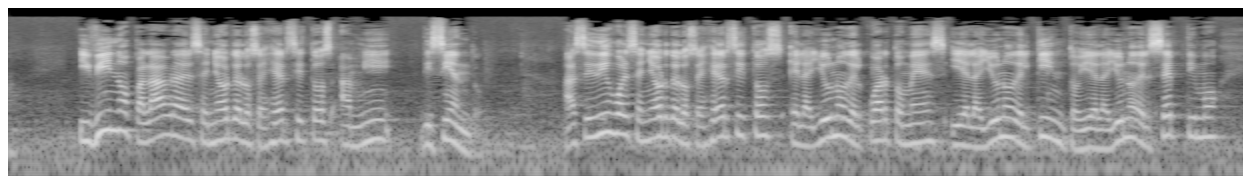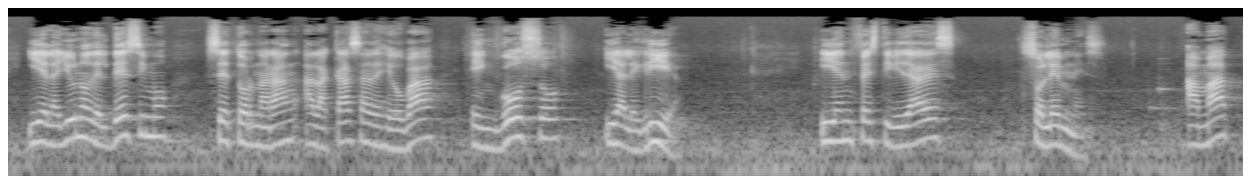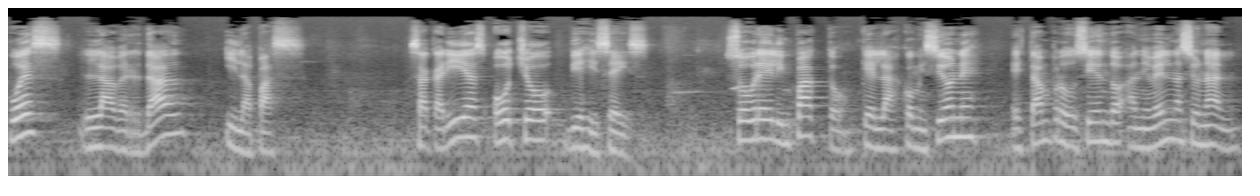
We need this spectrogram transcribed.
Y vino palabra del Señor de los ejércitos a mí diciendo, Así dijo el Señor de los ejércitos, el ayuno del cuarto mes y el ayuno del quinto y el ayuno del séptimo y el ayuno del décimo se tornarán a la casa de Jehová en gozo y alegría y en festividades solemnes. Amad pues la verdad y la paz. Zacarías 8:16. Sobre el impacto que las comisiones están produciendo a nivel nacional,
